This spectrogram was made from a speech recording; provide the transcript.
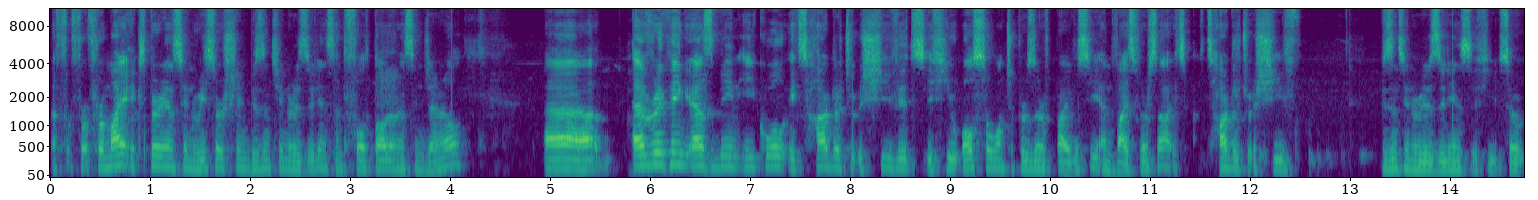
Uh, for, from my experience in researching Byzantine resilience and fault tolerance in general, uh, everything else being equal, it's harder to achieve it if you also want to preserve privacy and vice versa. It's, it's harder to achieve Byzantine resilience if you so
